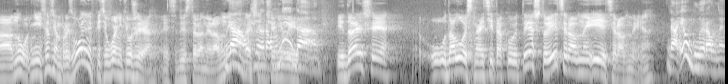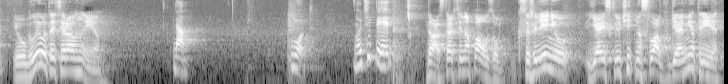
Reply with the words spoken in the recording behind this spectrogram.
А, ну, не совсем произвольный, в пятиугольнике уже эти две стороны равны, Да, иначе уже ничего не равны, выйдет. да. И дальше удалось найти такую Т, что эти равны и эти равны. Да, и углы равны. И углы вот эти равны. Да. Вот. Ну теперь, Да, ставьте на паузу. К сожалению, я исключительно слаб в геометрии,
